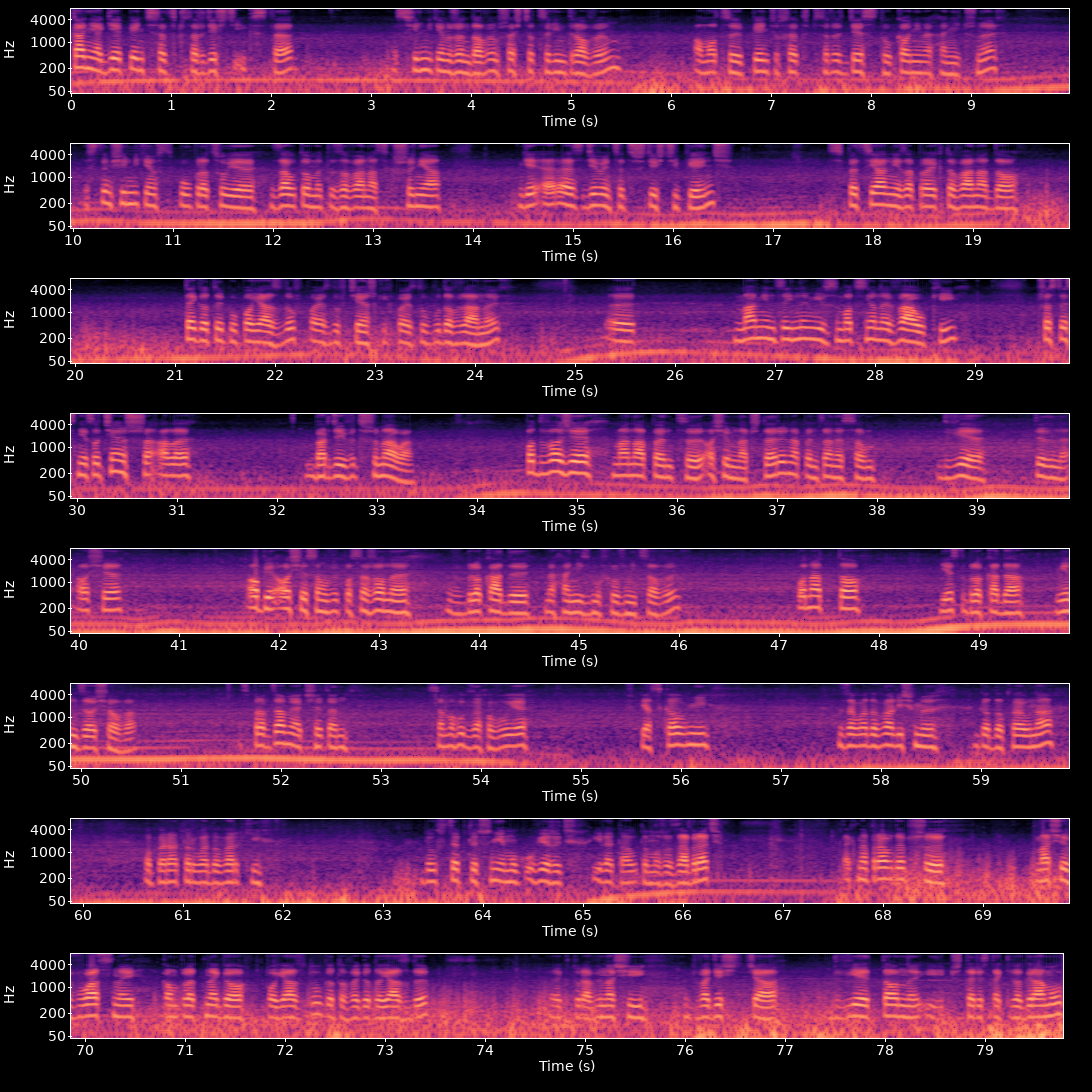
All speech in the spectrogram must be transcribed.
Scania G540 XT z silnikiem rzędowym sześciocylindrowym o mocy 540 koni mechanicznych. Z tym silnikiem współpracuje zautomatyzowana skrzynia GRS 935 specjalnie zaprojektowana do tego typu pojazdów, pojazdów ciężkich, pojazdów budowlanych. Y, Ma m.in. wzmocnione wałki, przez to jest nieco cięższa, ale bardziej wytrzymała. Podwozie ma napęd 8x4, napędzane są dwie tylne osie. Obie osie są wyposażone w blokady mechanizmów różnicowych. Ponadto jest blokada międzyosiowa. Sprawdzamy, jak się ten samochód zachowuje w piaskowni. Załadowaliśmy go do pełna. Operator ładowarki był sceptyczny, nie mógł uwierzyć, ile to auto może zabrać. Tak naprawdę przy masie własnej kompletnego pojazdu, gotowego do jazdy, e, która wynosi 22 tony i 400 kg.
